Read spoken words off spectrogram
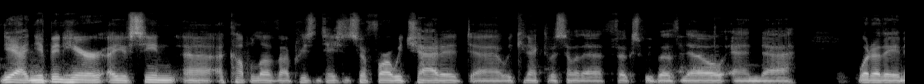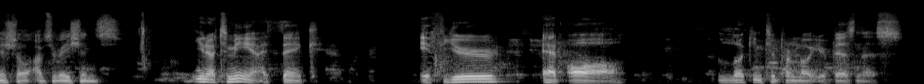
Yeah, and you've been here. Uh, you've seen uh, a couple of uh, presentations so far. We chatted. Uh, we connected with some of the folks we both know. And uh, what are the initial observations? You know, to me, I think if you're at all looking to promote your business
